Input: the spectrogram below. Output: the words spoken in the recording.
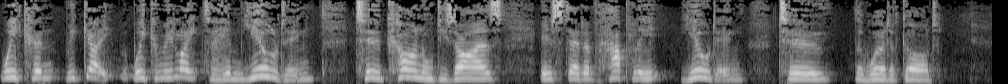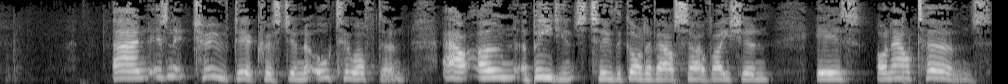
we can, we can relate to him yielding to carnal desires instead of happily yielding to the word of God. And isn't it true, dear Christian, that all too often our own obedience to the God of our salvation is on our terms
